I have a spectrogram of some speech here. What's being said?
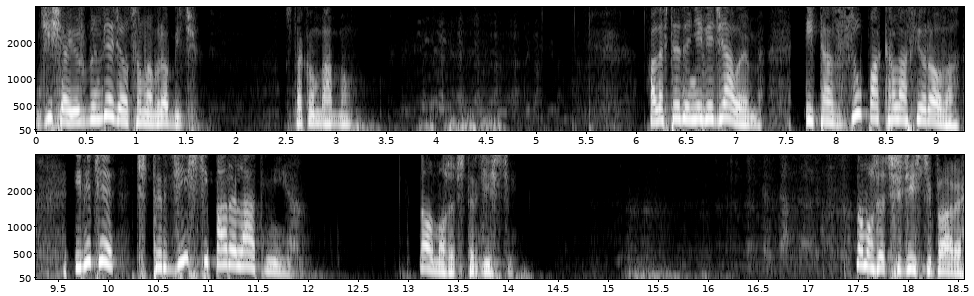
Dzisiaj już bym wiedział, co mam robić z taką babą. Ale wtedy nie wiedziałem. I ta zupa kalafiorowa. I wiecie, 40 parę lat mija. No, może 40. No, może 30 parę.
